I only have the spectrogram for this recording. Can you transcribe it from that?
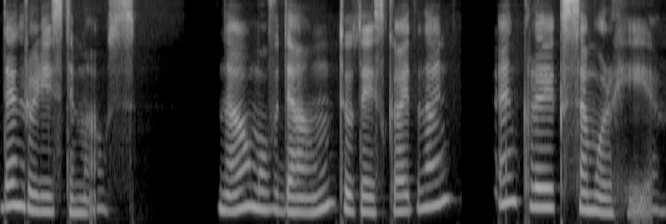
Then release the mouse. Now move down to this guideline and click somewhere here.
